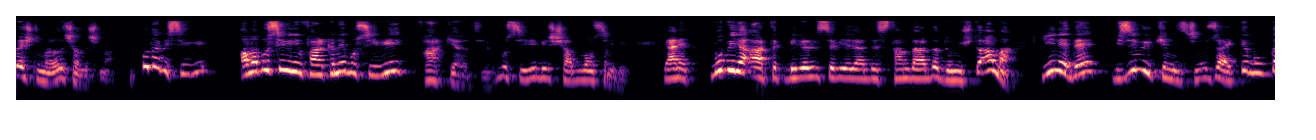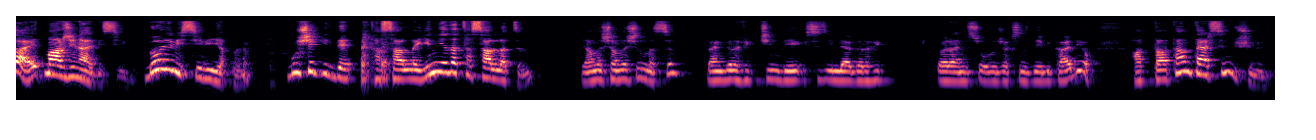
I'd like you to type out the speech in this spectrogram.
05 numaralı çalışma. Bu da bir CV. Ama bu CV'nin farkı ne? Bu CV fark yaratıyor. Bu CV bir şablon CV. Yani bu bile artık belirli seviyelerde standarda dönüştü ama yine de bizim ülkemiz için özellikle bu gayet marjinal bir CV. Böyle bir CV yapın. Bu şekilde tasarlayın ya da tasarlatın. Yanlış anlaşılmasın. Ben grafikçiyim diye siz illa grafik öğrencisi olacaksınız diye bir kaydı yok. Hatta tam tersini düşünün.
